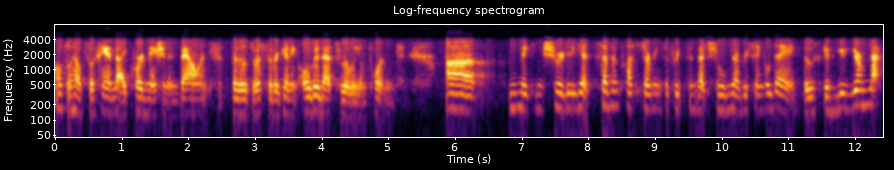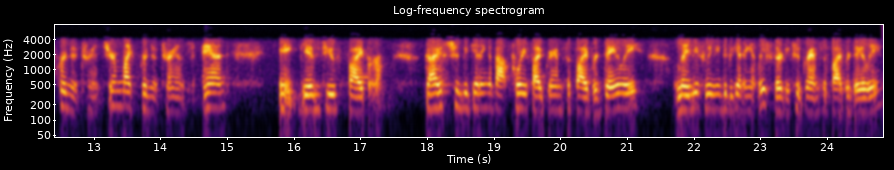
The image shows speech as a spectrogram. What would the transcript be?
Also helps with hand-eye coordination and balance. For those of us that are getting older, that's really important. Uh, making sure to get seven plus servings of fruits and vegetables every single day. Those give you your macronutrients, your micronutrients, and it gives you fiber. Guys should be getting about 45 grams of fiber daily. Ladies, we need to be getting at least 32 grams of fiber daily.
